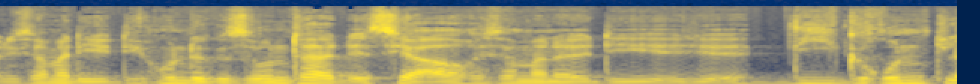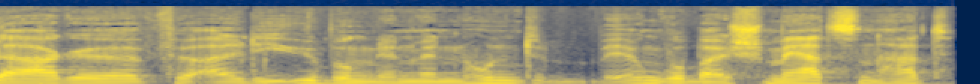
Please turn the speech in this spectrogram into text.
Und ich sag mal, die, die Hundegesundheit ist ja auch, ich sag mal, die, die Grundlage für all die Übungen. Denn wenn ein Hund irgendwo bei Schmerzen hat,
